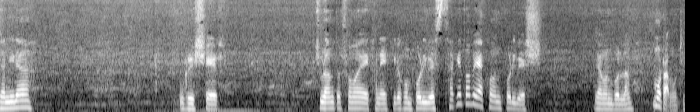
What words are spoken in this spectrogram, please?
জানি না গ্রীষ্মের চূড়ান্ত সময় এখানে কীরকম পরিবেশ থাকে, তবে এখন পরিবেশ যেমন বললাম, মোটামুটি।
